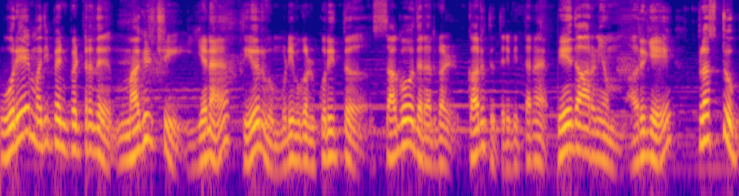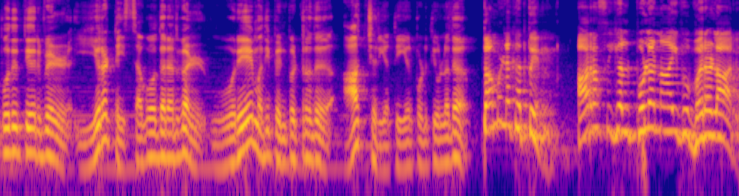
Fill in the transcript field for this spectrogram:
ஒரே மதிப்பெண் பெற்றது மகிழ்ச்சி என தேர்வு முடிவுகள் குறித்து சகோதரர்கள் கருத்து தெரிவித்தனர். வேதாரண்யம் அருகே பிளஸ் டூ பொதுத் தேர்வில் இரட்டை சகோதரர்கள் ஒரே மதிப்பெண் பெற்றது ஆச்சரியத்தை ஏற்படுத்தியுள்ளது. தமிழகத்தின் அரசியல் புலனாய்வு வரலாறு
